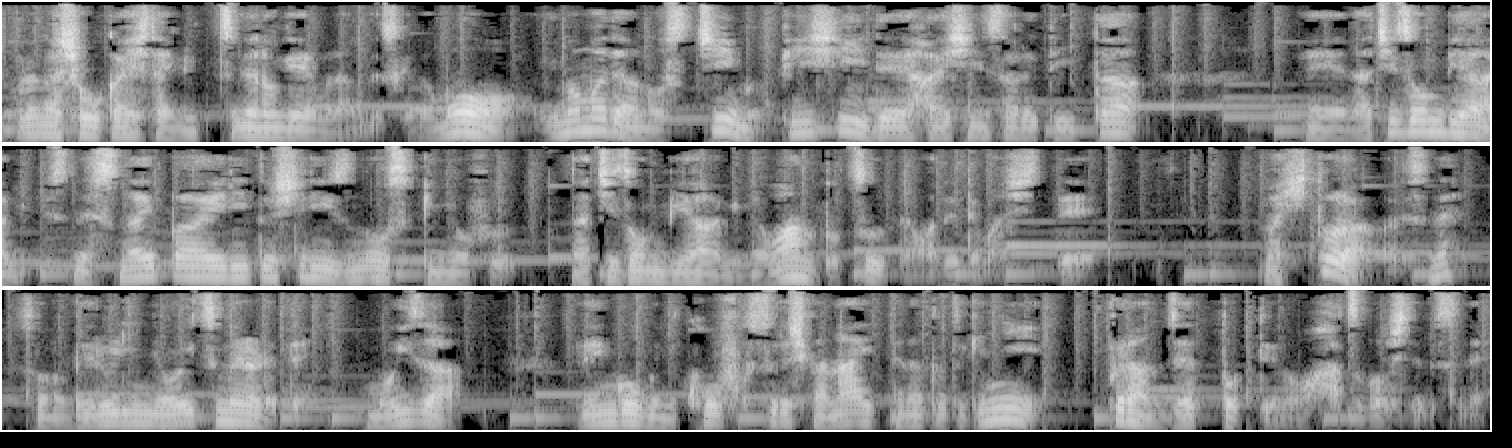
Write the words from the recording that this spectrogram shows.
ー。これが紹介したい3つ目のゲームなんですけども、今まであの、スチーム、PC で配信されていた、えー、ナチゾンビアーミーですね。スナイパーエリートシリーズのスピンオフ、ナチゾンビアーミーの1と2ってのが出てまして、まあ、ヒトラーがですね、そのベルリンに追い詰められて、もういざ連合軍に降伏するしかないってなった時に、プラン Z っていうのを発動してですね、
